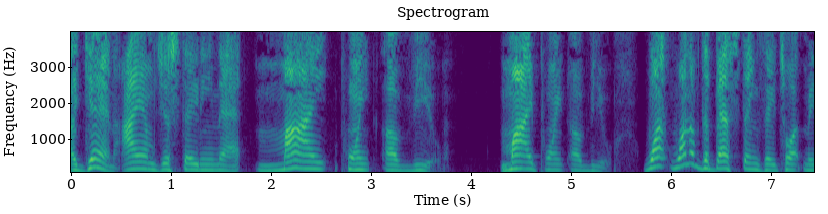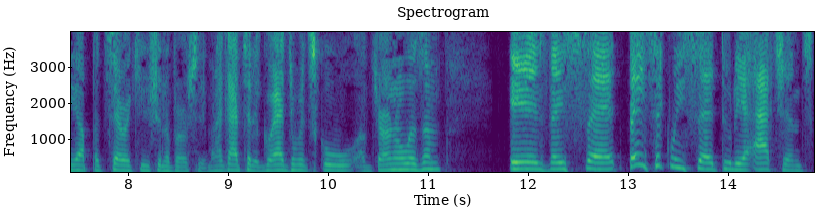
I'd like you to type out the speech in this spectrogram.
Again, I am just stating that my point of view, my point of view. One one of the best things they taught me up at Syracuse University when I got to the graduate school of journalism is they said basically said through their actions,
